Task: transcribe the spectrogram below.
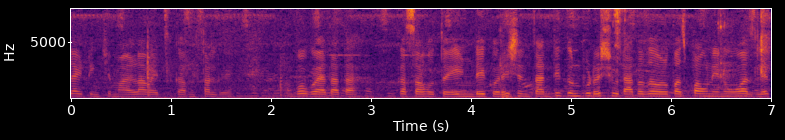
लायटिंगची माळ लावायचं काम चालू आहे. बघूयात आता कसा होतो एंड डेकोरेशनचा आणि तिथून पुढे शूट आता जवळपास पावणे नऊ वाजलेत.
